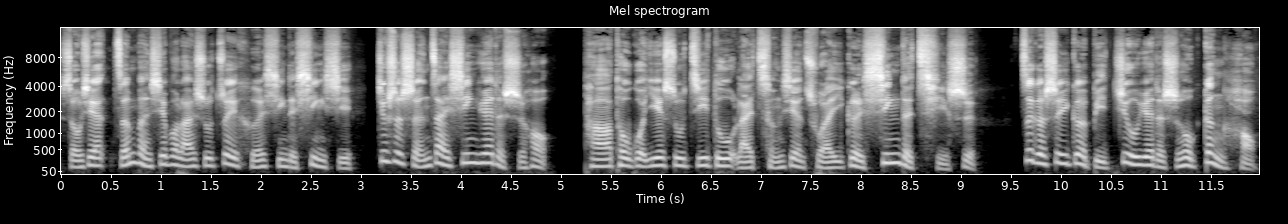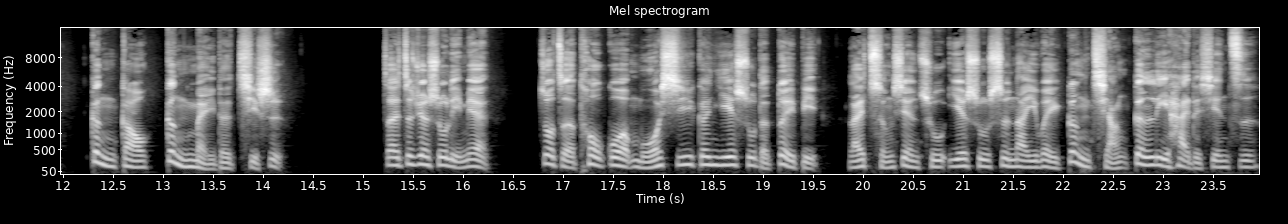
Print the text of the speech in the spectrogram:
首先，整本希伯来书最核心的信息就是神在新约的时候，他透过耶稣基督来呈现出来一个新的启示，这个是一个比旧约的时候更好。更高、更美的启示，在这卷书里面，作者透过摩西跟耶稣的对比，来呈现出耶稣是那一位更强、更厉害的先知。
